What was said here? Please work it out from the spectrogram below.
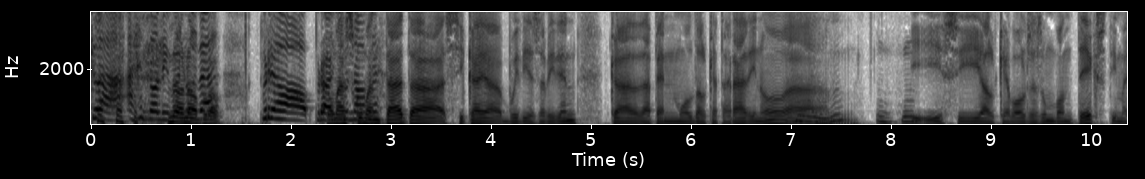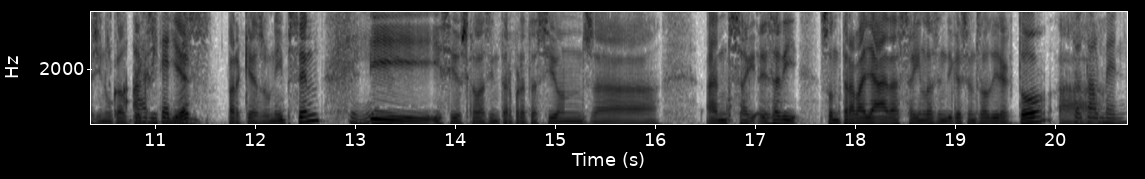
Clar, no li No, no, venuda, però- però, però Com és has obra... comentat, uh, sí que, uh, vull dir, és evident que depèn molt del que t'agradi, no? Uh, Mhm. i, I si el que vols és un bon text, imagino que el text hi és, perquè és un Ibsen, Sí. i, i si dius que les interpretacions... Uh, han segui... És a dir, són treballades seguint les indicacions del director... Uh, Totalment.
